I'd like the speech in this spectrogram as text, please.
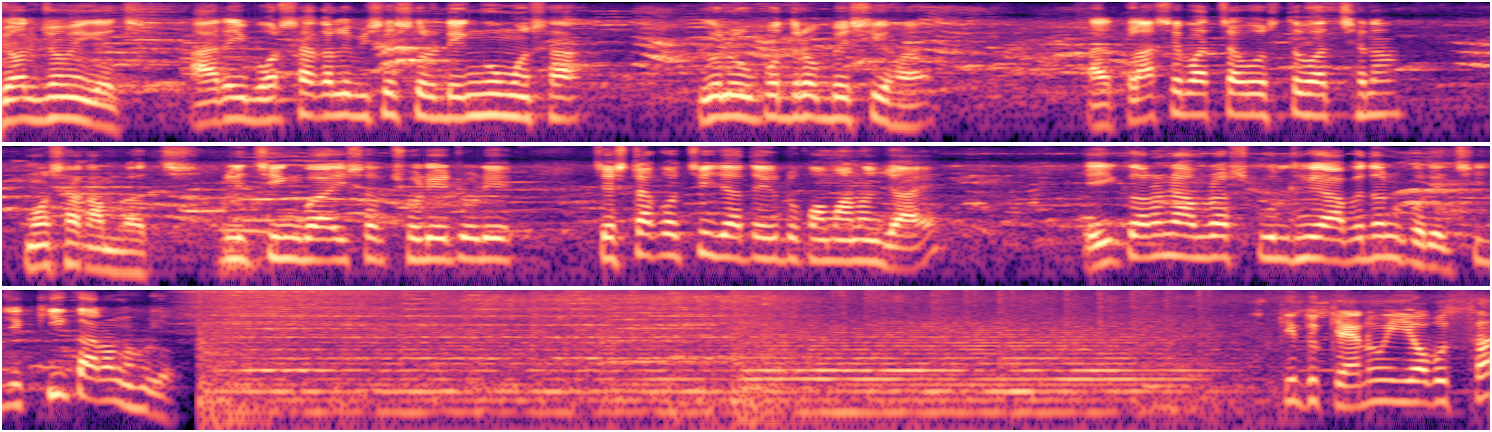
জল জমে গেছে। আর এই বর্ষাকালে বিশেষ করে ডেঙ্গু, মশা, এগুলোর উপদ্রব বেশি হয়। আর ক্লাসে বাচ্চা বসতে পারছে না, মশা কামড়াচ্ছে। ব্লিচিং বা এইসব ছড়িয়ে টড়িয়ে চেষ্টা করছি যাতে একটু কমানো যায়। এই কারণে আমরা স্কুল থেকে আবেদন করেছি যে কি কারণ হলো? কিন্তু কেন এই অবস্থা?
